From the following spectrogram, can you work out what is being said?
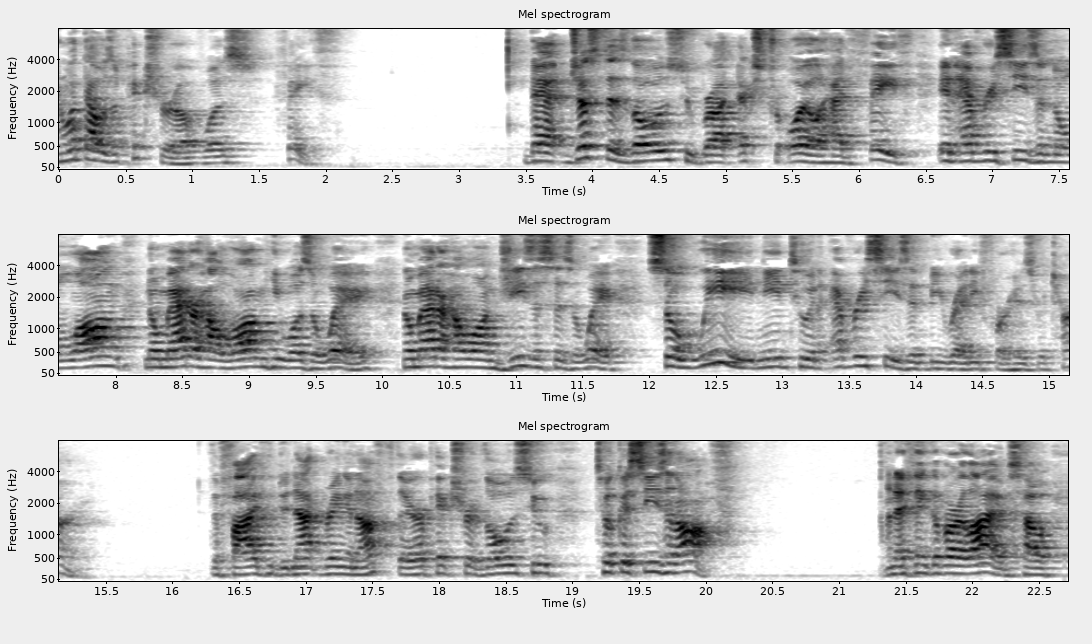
And what that was a picture of was faith that just as those who brought extra oil had faith in every season, no long, no matter how long he was away, no matter how long Jesus is away, so we need to in every season be ready for his return. The five who did not bring enough, they're a picture of those who took a season off. And I think of our lives, how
